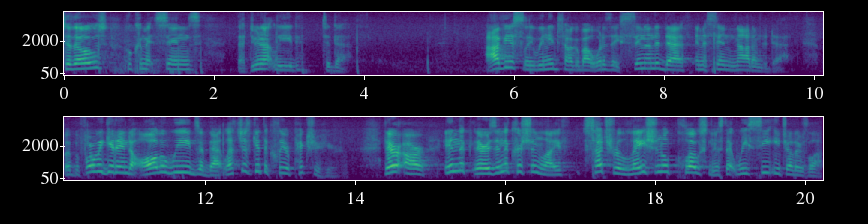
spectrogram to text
To those who commit sins that do not lead to death. Obviously, we need to talk about what is a sin unto death and a sin not unto death. But before we get into all the weeds of that, let's just get the clear picture here. There, are in the, there is in the Christian life such relational closeness that we see each other's lives.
